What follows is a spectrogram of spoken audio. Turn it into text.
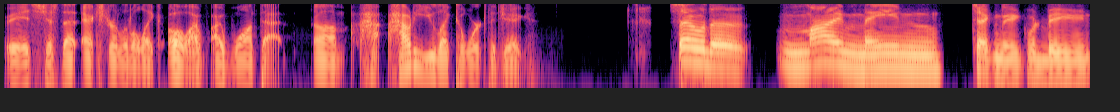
it's just that extra little like, oh, I I want that. Um, how, how do you like to work the jig? So the my main technique would be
